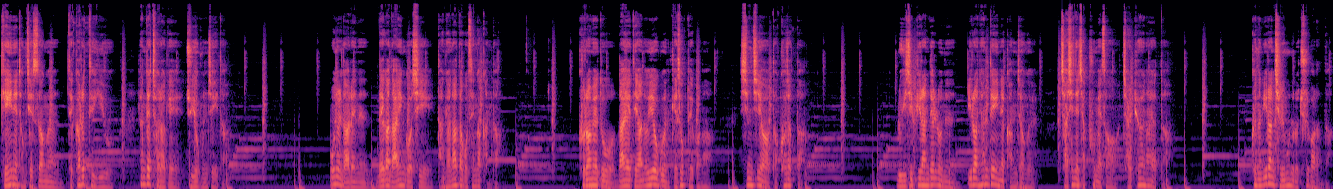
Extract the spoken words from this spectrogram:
개인의 정체성은 데카르트 이후 현대 철학의 주요 문제이다. 오늘날에는 내가 나인 것이 당연하다고 생각한다. 그럼에도 나에 대한 의욕은 계속되거나 심지어 더 커졌다. 루이지 피란델로는 이런 현대인의 감정을 자신의 작품에서 잘 표현하였다. 그는 이런 질문으로 출발한다.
